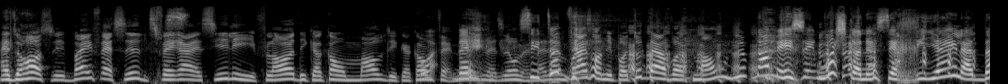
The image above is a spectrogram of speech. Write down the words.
elle dit, ah, c'est bien facile de différencier les fleurs des cocons mâles des cocons Ouais, féminins. ben, je me dis, oh, mais c'est Madame tout- France, on n'est pas tous dans votre monde, là. Non, mais c'est- moi, je connaissais rien là-dedans,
